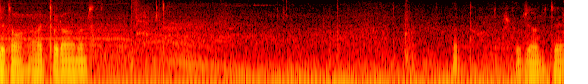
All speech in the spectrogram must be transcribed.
Vous êtes en arrête-toi là, même. Je peux vous inviter.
